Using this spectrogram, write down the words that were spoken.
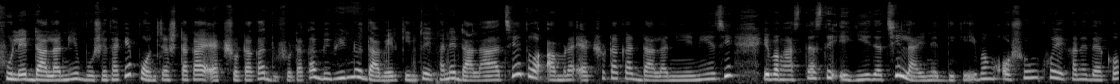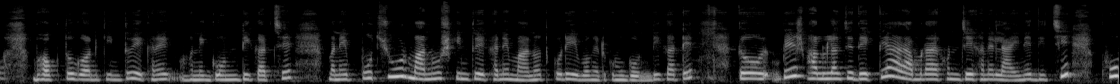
ফুলের ডালা নিয়ে বসে থাকে। পঞ্চাশ টাকা, একশো টাকা, দুশো টাকা বিভিন্ন দামের কিন্তু এখানে ডালা আছে। তো আমরা একশো টাকার ডালা নিয়ে নিয়েছি এবং আস্তে আস্তে এগিয়ে যাচ্ছি লাইনের দিকে এবং অসংখ্য এখানে দেখো ভক্তগণ কিন্তু এখানে মানে গন্ডি কাটছে। মানে প্রচুর মানুষ কিন্তু এখানে মানত করে এবং এরকম গন্ডি কাটে। তো বেশ ভালো লাগছে দেখতে। আর আমরা এখন যেখানে লাইনে দিচ্ছি, খুব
